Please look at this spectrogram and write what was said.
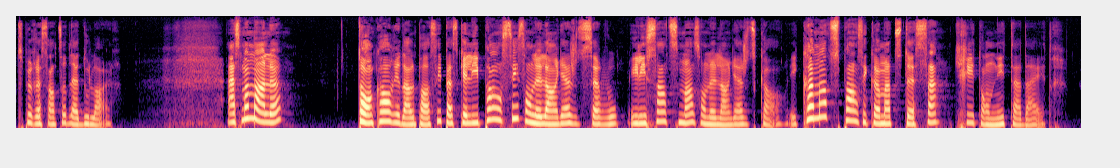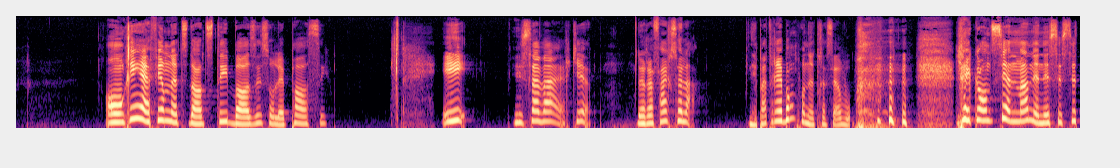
tu peux ressentir de la douleur. À ce moment-là, ton corps est dans le passé parce que les pensées sont le langage du cerveau et les sentiments sont le langage du corps. Et comment tu penses et comment tu te sens crée ton état d'être. On réaffirme notre identité basée sur le passé. Et il s'avère que de refaire cela n'est pas très bon pour notre cerveau. le conditionnement ne nécessite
